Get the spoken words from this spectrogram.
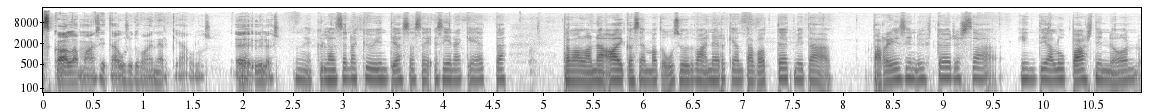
skaalamaan sitä uusiutuvaa energiaa ulos, ö, ylös. Ja kyllähän se näkyy Intiassa se, siinäkin, että tavallaan nämä aikaisemmat uusiutuvan energian tavoitteet, mitä Pariisin yhteydessä Intia lupasi, niin ne on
